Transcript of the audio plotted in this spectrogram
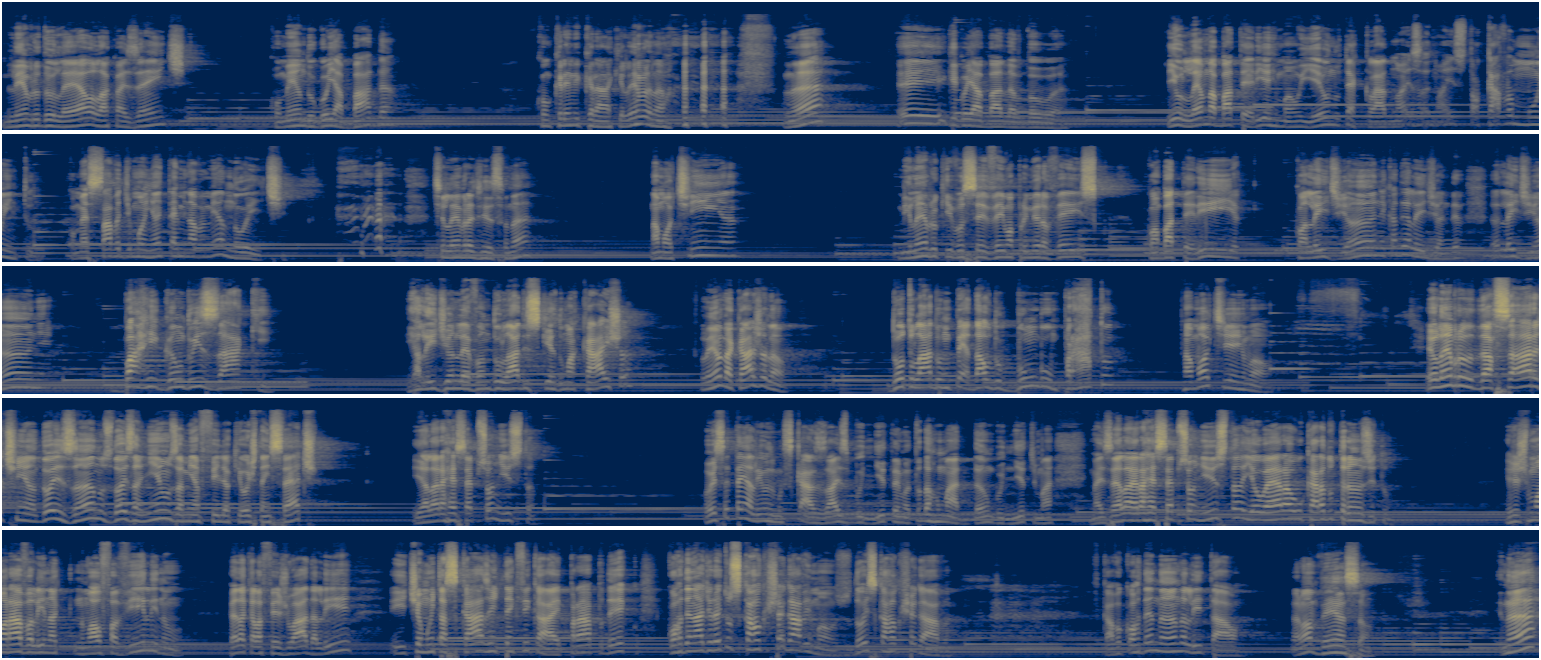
Me lembro do Léo lá com a gente, comendo goiabada com creme crack, lembra não? né? Ei, que goiabada boa. E o Léo na bateria, irmão, e eu no teclado, nós, nós tocava muito. Começava de manhã e terminava meia-noite. Te lembra disso, né? Na motinha. Me lembro que você veio uma primeira vez com a bateria, com a Leidiane. Cadê a Leidiane? Leidiane. Barrigão do Isaac. E a Leidiane levando do lado esquerdo uma caixa. Lembra da caixa, não? Do outro lado um pedal do bumbo, um prato. Na motinha, irmão. Eu lembro da Sara, tinha dois anos, dois aninhos, a minha filha que hoje tem sete. E ela era recepcionista. Hoje você tem ali uns casais bonitos, irmão, tudo arrumadão, bonito demais. Mas ela era recepcionista e eu era o cara do trânsito. E a gente morava ali na, no Alphaville, no, pé daquela feijoada ali, e tinha muitas casas, a gente tem que ficar. E para poder coordenar direito os carros que chegavam, irmãos, os dois carros que chegavam. Ficava coordenando ali e tal. Era uma benção. Né?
